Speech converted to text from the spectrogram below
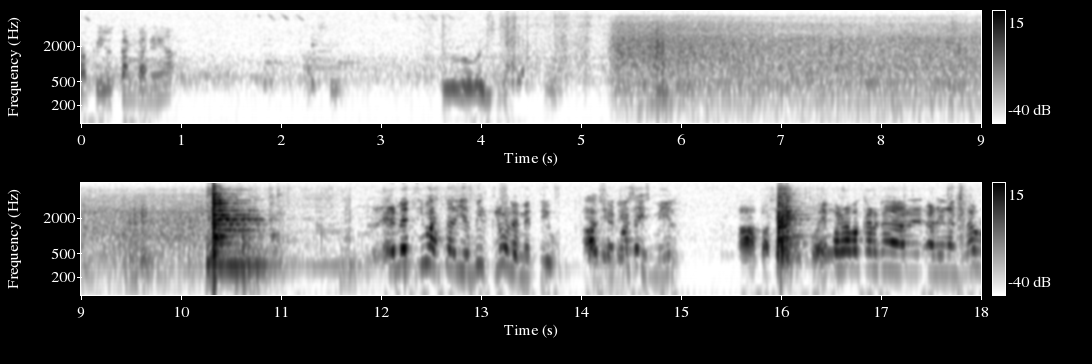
Pues aquello tanganea. Ah, sí. Pero lo veis, ¿no? He metido hasta 10.000 kilos, le he metido. Ah, Se 10.000. para 6.000. Ah, pasa ahí, Me pues. he parado a cargar arena en grau.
